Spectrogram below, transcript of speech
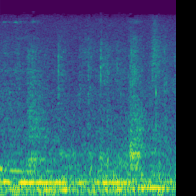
すごい。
